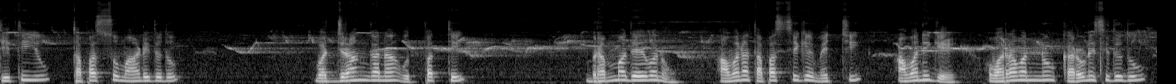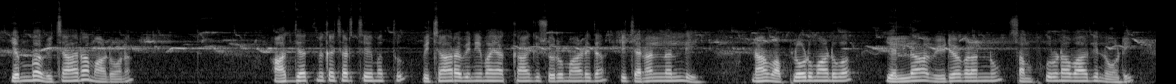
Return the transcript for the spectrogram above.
ದಿತಿಯು ತಪಸ್ಸು ಮಾಡಿದುದು. ವಜ್ರಾಂಗನ ಉತ್ಪತ್ತಿ. ಬ್ರಹ್ಮದೇವನು ಅವನ ತಪಸ್ಸಿಗೆ ಮೆಚ್ಚಿ ಅವನಿಗೆ ವರವನ್ನು ಕರುಣಿಸಿದುದು ಎಂಬ ವಿಚಾರ ಮಾಡೋಣ. ಆಧ್ಯಾತ್ಮಿಕ ಚರ್ಚೆ ಮತ್ತು ವಿಚಾರ ವಿನಿಮಯಕ್ಕಾಗಿ ಶುರು ಮಾಡಿದ ಈ ಚಾನಲ್ನಲ್ಲಿ ನಾವು ಅಪ್ಲೋಡ್ ಮಾಡುವ ಎಲ್ಲ ವಿಡಿಯೋಗಳನ್ನು ಸಂಪೂರ್ಣವಾಗಿ ನೋಡಿ.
